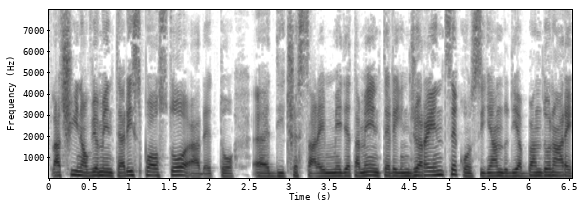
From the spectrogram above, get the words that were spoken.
La Cina ovviamente ha risposto, ha detto eh, di cessare immediatamente le ingerenze, consigliando di abbandonare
